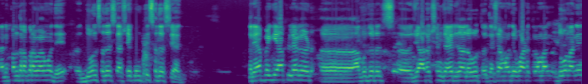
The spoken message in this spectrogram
आणि पंधरा प्रभागामध्ये दोन सदस्य असे एकोणतीस सदस्य आहेत. तर यापैकी आपल्याकडं अगोदरच जे आरक्षण जाहीर झालं होतं त्याच्यामध्ये वार्ड क्रमांक दोन आणि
